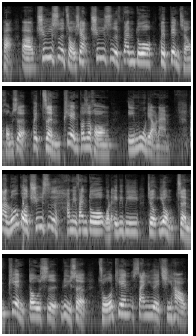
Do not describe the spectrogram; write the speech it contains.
好，啊，趋势走向，趋势翻多会变成红色，会整片都是红，一目了然。那如果趋势还没翻多，我的 A P P 就用整片都是绿色。昨天三月七号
